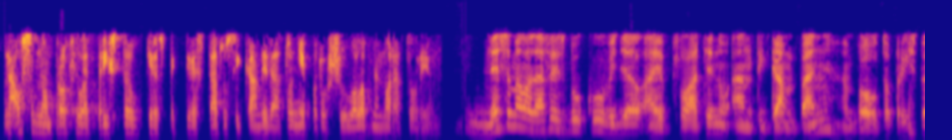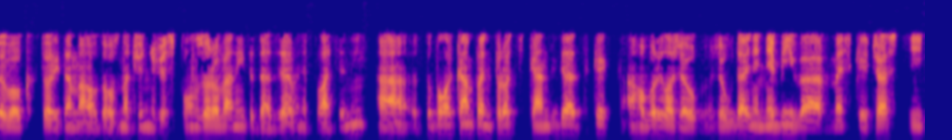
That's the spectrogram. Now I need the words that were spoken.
na osobnom profile príspevky, respektíve statusy kandidátov neporušujú volebné moratórium. Dnes som ale na Facebooku videl aj platenú antikampaň. Bol to príspevok, ktorý tam mal to označenie, že sponzorovaný, teda zjavne platený. A to bola kampaň proti kandidátke a hovorila, že, že údajne nebýva v meskej časti,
